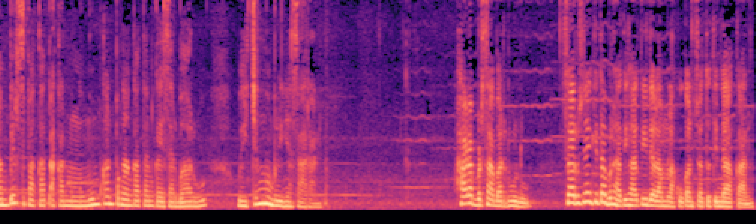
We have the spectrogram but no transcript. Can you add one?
hampir sepakat akan mengumumkan pengangkatan kaisar baru, Wei Cheng memberinya saran. Harap bersabar dulu. Seharusnya kita berhati-hati dalam melakukan suatu tindakan.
